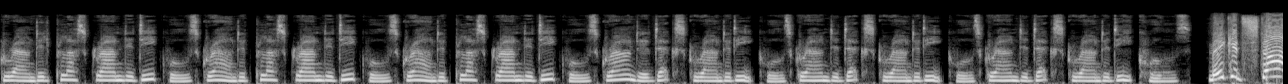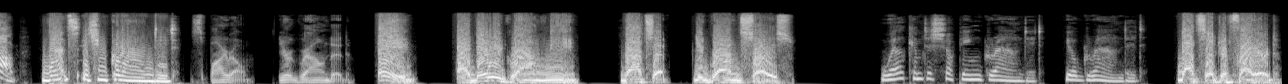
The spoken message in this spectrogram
Grounded plus grounded equals grounded plus grounded equals grounded plus grounded equals grounded x grounded equals grounded x grounded equals grounded x grounded equals. Make it stop! That's it you grounded. Spiral, you're grounded. Hey, I dare you ground me. That's it, you ground size. Welcome to shopping grounded. You're grounded. That's it, you're fired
